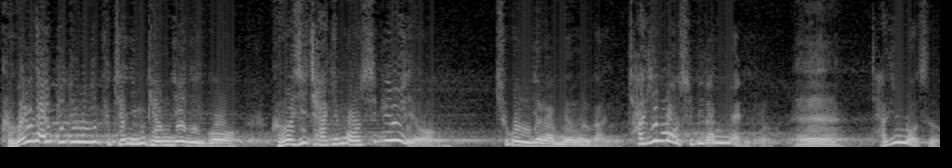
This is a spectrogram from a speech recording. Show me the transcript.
그걸 가르쳐 주는 게 부처님 경전이고, 그것이 자기 모습이에요. 추공정한 명을 강의. 자기 모습이란 말이에요. 에, 자기 모습.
